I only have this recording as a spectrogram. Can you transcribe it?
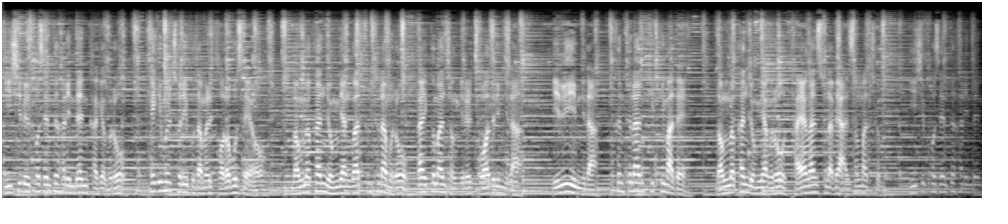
21% 할인된 가격으로 폐기물 처리 부담을 덜어보세요. 넉넉한 용량과 튼튼함으로 깔끔한 정리를 도와드립니다. 1위입니다. 튼튼한 PP 마대. 넉넉한 용량으로 다양한 수납에 안성맞춤. 20% 할인된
